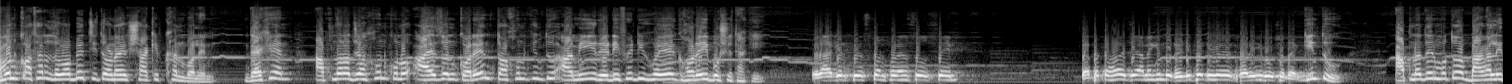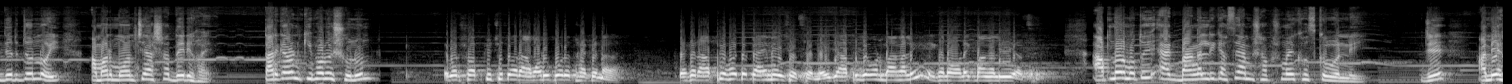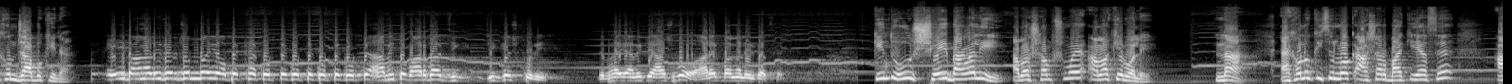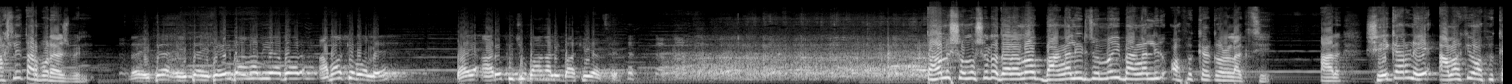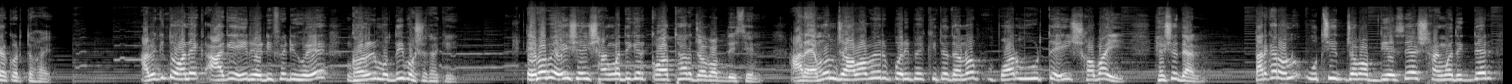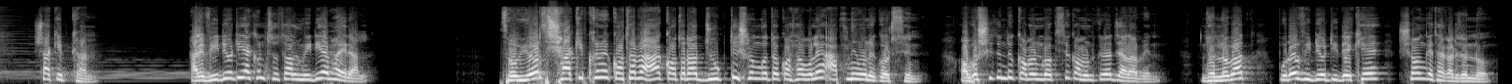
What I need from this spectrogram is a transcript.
এমন কথার জবাবে চিত্রনায়ক শাকিব খান বলেন, দেখেন, আপনারা যখন কোনো আয়োজন করেন, তখন কিন্তু আমি রেডি ফেডি হয়ে ঘরেই বসে থাকি। এর আগের প্রেস কনফারেন্সও সেম ব্যাপারটা হয় যে আমি কিন্তু রেডি ফেডি হয়ে ঘরেই বসে থাকি। কিন্তু আপনাদের মতো বাঙালিদের জন্যই আমার মঞ্চে আসা দেরি হয়। তার কারণ কীভাবে শুনুন? এবার সবকিছু তো আর আমার উপরে থাকে না। দেখেন আপনি হয়তো টাইমে এসেছেন। এই যে আপনি যেমন বাঙালি এখানে অনেক বাঙালি আছে। আপনার মতোই এক বাঙালির কাছে আমি সবসময় খোঁজ খবর নেই যে আমি এখন যাব কিনা। এই বাঙালিদের জন্যই অপেক্ষা করতে করতে করতে করতে আমি তো বারবার জিজ্ঞেস করি যে ভাই আমি কি আসব? আরেক বাঙালির কাছে। কিন্তু সেই বাঙালি আবার সবসময় আমাকে বলে না এখনও কিছু লোক আসার বাকি আছে আসলে তারপরে আসবেন। এটা এটা সেই বাঙালি আবার আমাকে বলে ভাই আরও কিছু বাঙালি বাকি আছে। তাহলে সমস্যাটা দাঁড়াল বাঙালির জন্যই বাঙালির অপেক্ষা করা লাগছে। আর সেই কারণে আমাকে অপেক্ষা করতে হয়। আমি কিন্তু অনেক আগেই রেডি ফেডি হয়ে ঘরের মধ্যেই বসে থাকি। এভাবেই সেই সাংবাদিকের কথার জবাব দিয়েছেন। আর এমন জবাবের পরিপ্রেক্ষিতে যেন পর মুহূর্তেই সবাই হেসে দেন। তার কারণ উচিত জবাব দিয়েছে সাংবাদিকদের শাকিব খান। আর ভিডিওটি এখন social media viral. So viewers Shakib খানের কথাটা কতটা যুক্তিসঙ্গত কথা বলে আপনি মনে করছেন? অবশ্যই কিন্তু কমেন্ট বক্সে কমেন্ট করে জানাবেন। ধন্যবাদ পুরো ভিডিওটি দেখে সঙ্গে থাকার জন্য।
